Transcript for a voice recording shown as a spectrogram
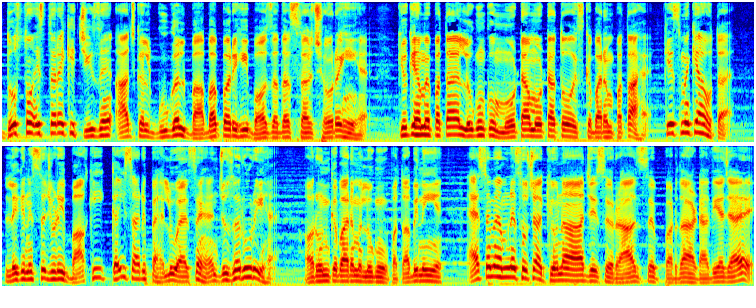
दोस्तों, इस तरह की चीज़ें आजकल गूगल बाबा पर ही बहुत ज़्यादा सर्च हो रही हैं। क्योंकि हमें पता है, लोगों को मोटा मोटा तो इसके बारे में पता है कि इसमें क्या होता है। लेकिन इससे जुड़ी बाकी कई सारे पहलू ऐसे हैं जो ज़रूरी हैं, और उनके बारे में लोगों को पता भी नहीं है। ऐसे में हमने सोचा, क्यों ना आज इस राज से पर्दा हटा दिया जाए?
